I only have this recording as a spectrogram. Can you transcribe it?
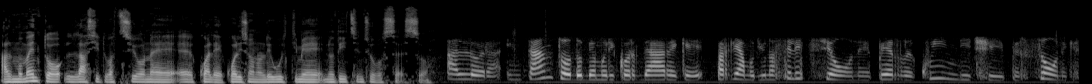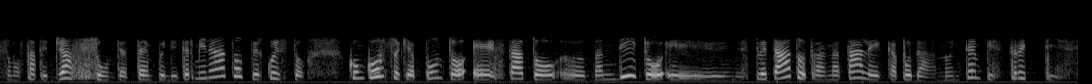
al momento la situazione qual è? Quali sono le ultime notizie in suo possesso? Intanto dobbiamo ricordare che parliamo di una selezione per 15 persone che sono state già assunte a tempo indeterminato per questo concorso che appunto è stato eh, bandito e espletato tra Natale e Capodanno in tempi strettissimi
